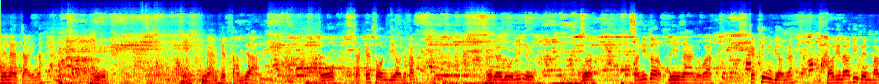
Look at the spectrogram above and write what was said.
ไม่แน่ใจนะ นี่แหนมเห็ดสามอย่าง โอ้จัดแค่โซนเดียวนะครับ เดี๋ยวเดินดูนิดนึงเออตอนนี้ก็มีงานแบบว่าแค่ครึ่งเดียวนะคราวที่แล้วที่เป็นบาง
